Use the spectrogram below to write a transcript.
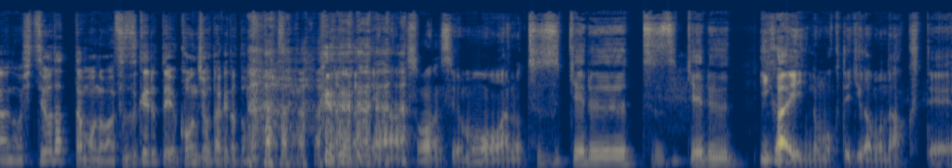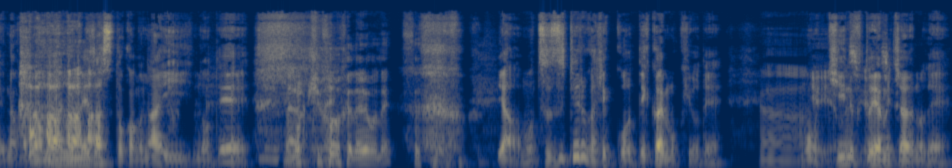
あの必要だったものは続けるという根性だけだと思ってますもん いやーそうなんですよ。もう、あの、続ける、続ける以外の目的がもうなくて、なんか何万人目指すとかもないので、目標がなるほどね。いや、もう続けるが結構でっかい目標で、もいう気抜くとやめちゃうので、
